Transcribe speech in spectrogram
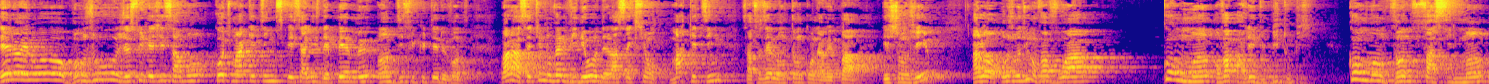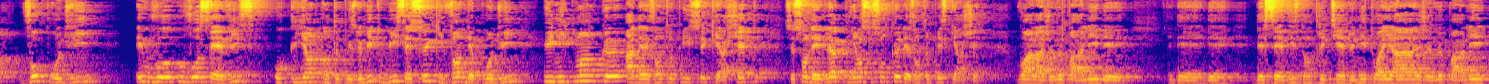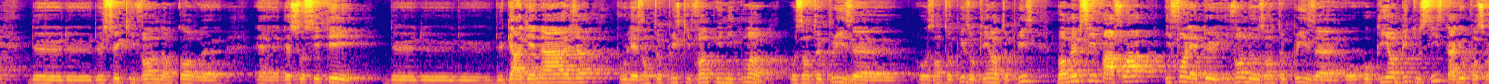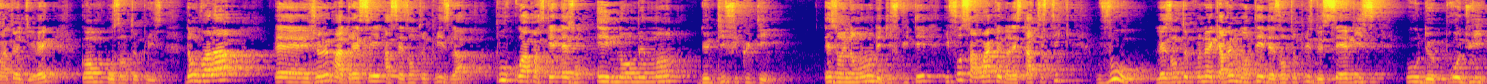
Hello, hello, bonjour, je suis Régis Samon, coach marketing spécialiste des PME en difficulté de vente. Voilà, c'est une nouvelle vidéo de la section marketing. Ça faisait longtemps qu'on n'avait pas échangé. Alors, aujourd'hui, on va voir comment, on va parler du B2B. Comment vendre facilement vos produits et vos, vos services aux clients d'entreprise. Le B2B, c'est ceux qui vendent des produits uniquement que à des entreprises. Ceux qui achètent, ce sont leurs clients, ce sont que des entreprises qui achètent. Voilà, je veux parler des, services d'entretien, de nettoyage, je veux parler de, ceux qui vendent encore euh, euh, des sociétés de, gardiennage pour les entreprises qui vendent uniquement aux entreprises, euh, aux entreprises, aux clients entreprises. Bon, même si parfois ils font les deux, ils vendent aux entreprises, aux, clients B2C, c'est-à-dire aux consommateurs directs, comme aux entreprises. Donc voilà, je veux m'adresser à ces entreprises-là pourquoi? Parce qu'elles ont énormément de difficultés. Elles ont énormément de difficultés. Il faut savoir que dans les statistiques, vous, les entrepreneurs qui avez monté des entreprises de services ou de produits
